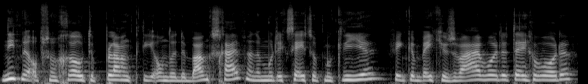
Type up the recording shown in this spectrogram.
Niet meer op zo'n grote plank die onder de bank schuift, want dan moet ik steeds op mijn knieën. Vind ik een beetje zwaar worden tegenwoordig.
